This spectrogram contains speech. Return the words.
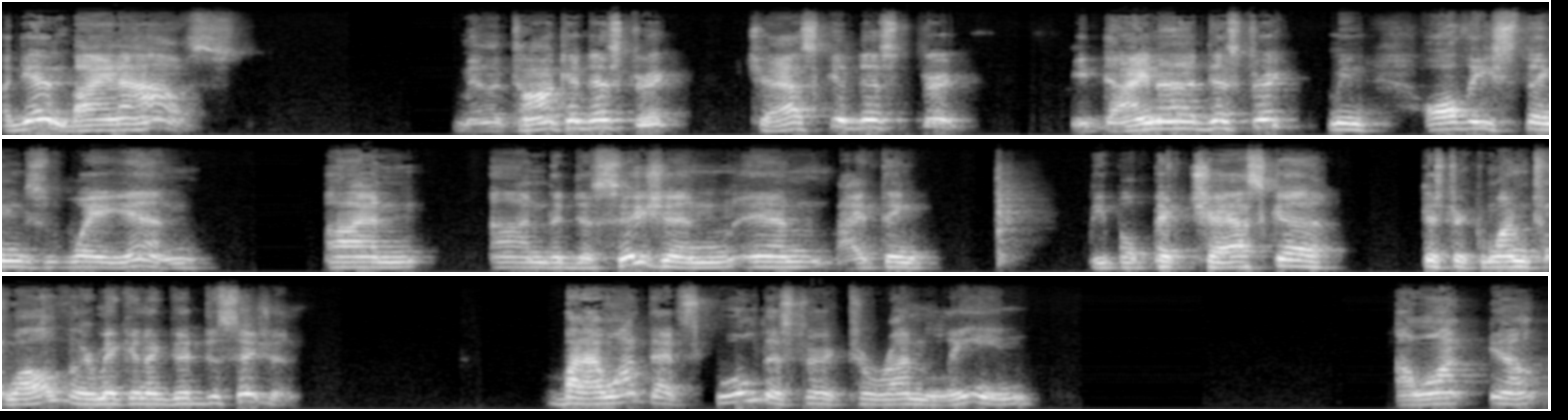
again, buying a house, Minnetonka district, Chaska district, Edina district. I mean, all these things weigh in on on the decision, and I think people pick Chaska District 112. They're making a good decision. But I want that school district to run lean. I want, you know,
